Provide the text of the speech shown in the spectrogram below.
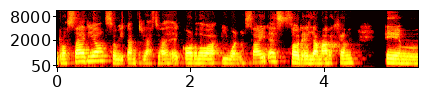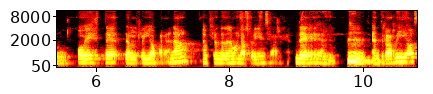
Rosario, se ubica entre las ciudades de Córdoba y Buenos Aires, sobre la margen em, oeste del río Paraná. Enfrente tenemos la provincia de Entre Ríos.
